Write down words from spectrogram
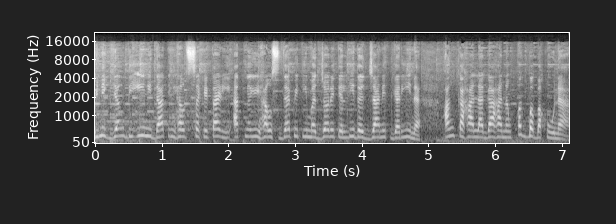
Binigyang diin ni dating Health Secretary at ngayon House Deputy Majority Leader Janet Garin ang kahalagahan ng pagbabakuna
